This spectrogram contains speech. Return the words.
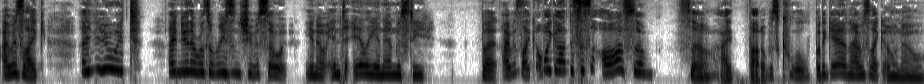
I was like, I knew it. I knew there was a reason she was so, you know, into alien amnesty. But I was like, oh my god, this is awesome. So I thought it was cool. But again, I was like, oh no.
